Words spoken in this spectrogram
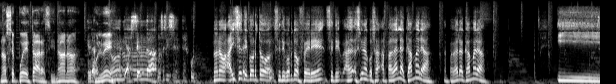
No se puede estar así, no, no. Volvé. No, no, que acepta. no. No sé si se está escuchando. No, no, ahí se te cortó, se te cortó, Fer, ¿eh? Se te, hace una cosa, apagá la cámara, apagá la cámara y...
